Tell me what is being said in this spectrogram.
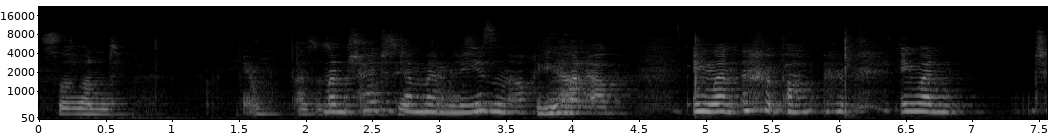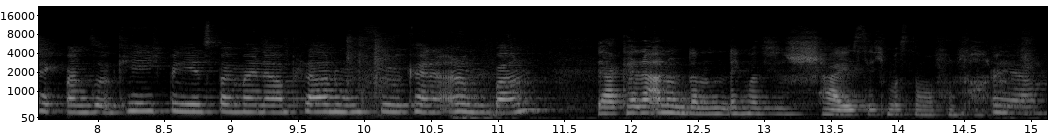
So und. Ja, also Man schaltet dann beim. Lesen auch Ja. irgendwann ab. Irgendwann, irgendwann checkt man so, okay, ich bin jetzt bei meiner Planung für keine Ahnung wann. Ja, keine Ahnung. Dann denkt man sich so: Scheiße, ich muss nochmal von vorne. Ja.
